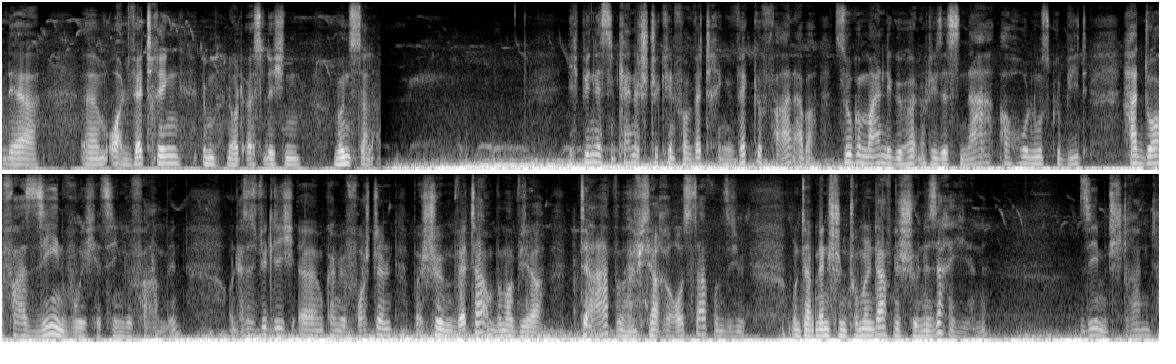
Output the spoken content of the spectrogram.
Der ähm, Ort Wettring im nordöstlichen Münsterland. Ich bin jetzt ein kleines Stückchen vom Wettringen weggefahren, aber zur Gemeinde gehört noch dieses Naherholungsgebiet Haddorfer Seen, wo ich jetzt hingefahren bin. Und das ist wirklich, äh, kann ich mir vorstellen, bei schönem Wetter und wenn man wieder darf, wenn man wieder raus darf und sich unter Menschen tummeln darf, eine schöne Sache hier. Ne? See mit Strand,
